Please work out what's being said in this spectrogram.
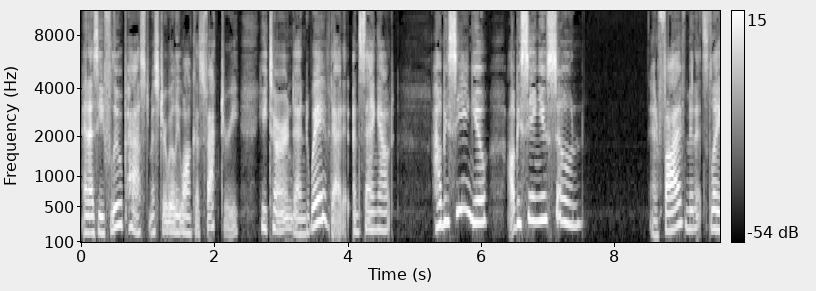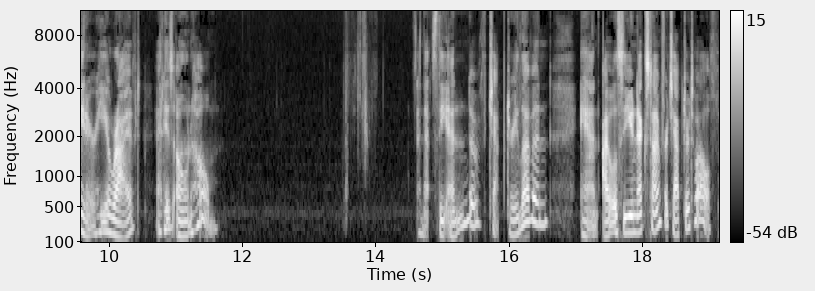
And as he flew past Mr. Willy Wonka's factory, he turned and waved at it and sang out, "I'll be seeing you! I'll be seeing you soon!" And five minutes later he arrived at his own home. And that's the end of chapter 11 and I will see you next time for chapter 12.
